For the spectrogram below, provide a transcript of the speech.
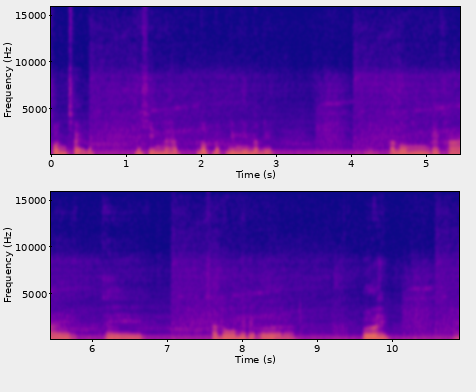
ชนเฉยเลย ไม่ชินนะครับรถแบบนิ่ม ๆ แบบนี้ อารมณ์คล้ายๆไอ Shadow Meteor นะเฮ้ยโอ้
